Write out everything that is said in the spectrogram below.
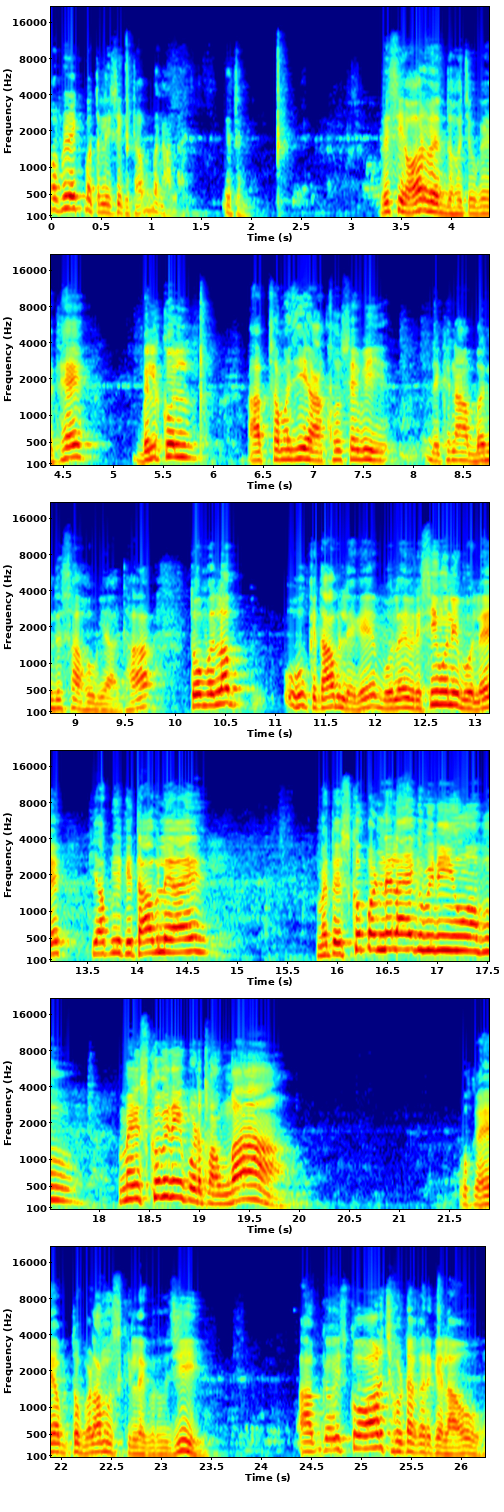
और फिर एक पतली सी किताब बना लाई इतनी। ऋषि और वृद्ध हो चुके थे, बिल्कुल, आप समझिए, आँखों से भी दिखना बंद सा हो गया था। तो मतलब वो किताब ले गए, बोले, ऋषि मुनि बोले कि आप ये किताब ले आए। मैं तो इसको पढ़ने लायक भी नहीं हूँ अब। मैं इसको भी नहीं पढ़ पाऊँगा। वो कहे, अब तो बड़ा मुश्किल है गुरु जी आप क्यों इसको और छोटा करके लाओ?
